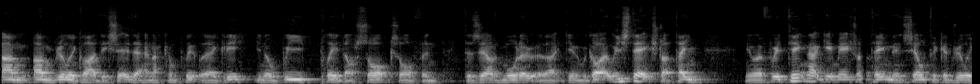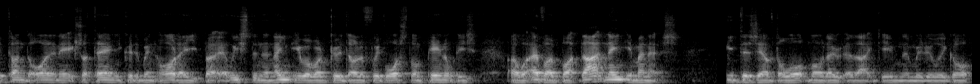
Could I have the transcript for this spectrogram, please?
I'm, I'm really glad he said it and I completely agree. You know, we played our socks off and deserved more out of that game. We got at least extra time. You know, if we'd taken that game extra time, then Celtic had really turned it on in extra time. You could have went all right, but at least in the 90 we were good, or if we'd lost on penalties or whatever. But that 90 minutes, we deserved a lot more out of that game than we really got.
